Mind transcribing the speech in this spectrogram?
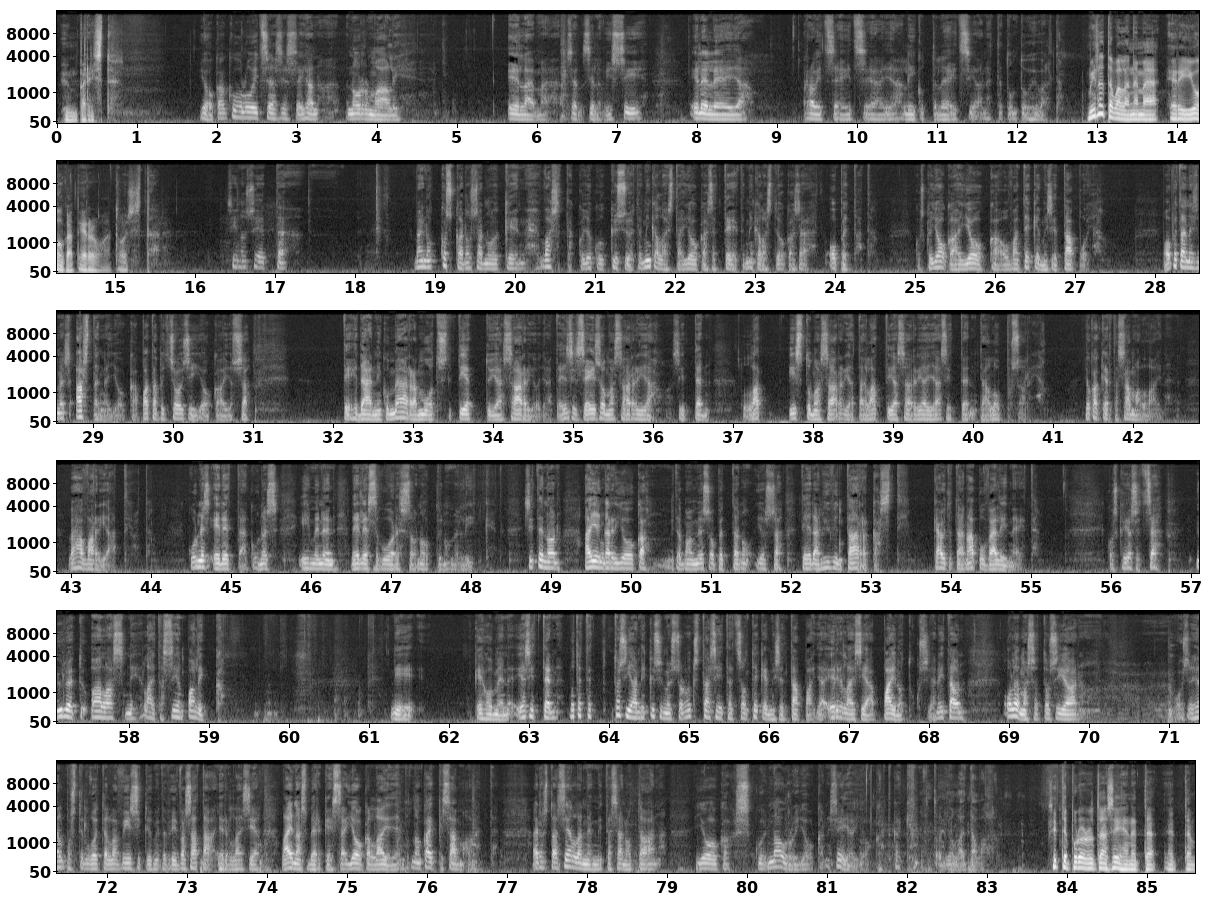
ympäristö? Joka kuuluu itse asiassa ihan normaali elämä. Siellä vissiin elelee ja ravitsee itseään ja liikuttelee itseään, että tuntuu hyvältä. Millä tavalla nämä eri joogat eroavat toisistaan? Siinä on se, että mä en ole koskaan osannut oikein vastata, kun joku kysyy, että minkälaista joogaa sä teet, minkälaista joogaa sä opetat. Koska jooga ja jooga on vain tekemisen tapoja. Mä opetan esimerkiksi Astangan joogaa, Patapi Choisin joogaa, jossa tehdään niin kuin määrämuotoisesti tiettyjä sarjoja. Että ensin seisomasarja, sitten lat, istumasarja tai lattiasarja ja sitten tämä loppusarja. Joka kerta samanlainen. Vähän variaatioita. Kunnes edetään, kunnes ihminen neljässä vuodessa on oppinut ne liikkeet. Sitten on Ajengarin jooga, mitä mä oon myös opettanut, jossa tehdään hyvin tarkasti. Käytetään apuvälineitä. Koska jos et sä ylety alas, niin laita siihen palikka. Niin keho menee. Ja sitten, mutta että tosiaan niin kysymys on oikeastaan siitä, että se on tekemisen tapa ja erilaisia painotuksia. Niitä on olemassa tosiaan, voisi helposti luetella 50-100 erilaisia lainausmerkeissä joukan lajeja, mutta ne on kaikki samaa. Että ainoastaan sellainen, mitä sanotaan joukaksi kuin naurujouka, niin se ei ole jouka. Että kaikki muut on jollain tavalla. Sitten pureudutaan siihen, että, että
